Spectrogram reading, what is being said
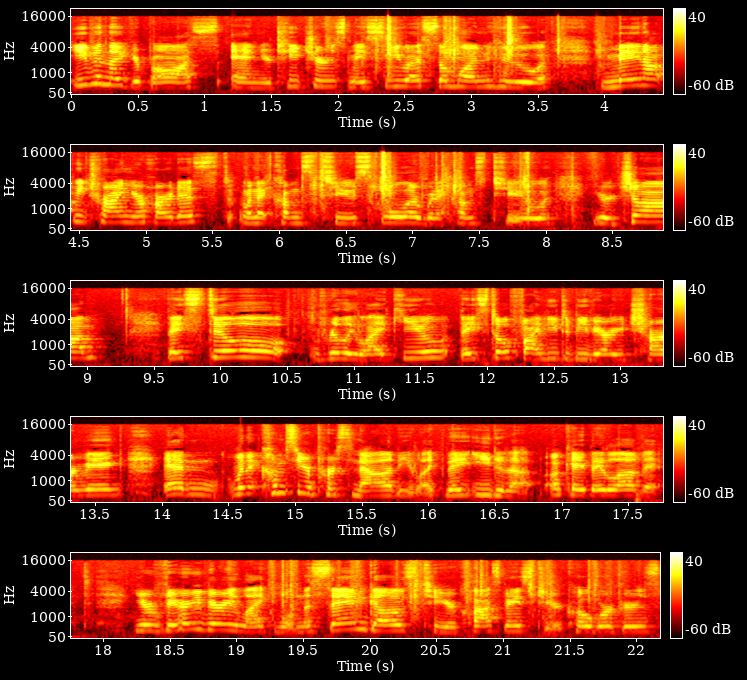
even though your boss and your teachers may see you as someone who may not be trying your hardest when it comes to school or when it comes to your job, they still really like you. They still find you to be very charming. And when it comes to your personality, like they eat it up. Okay, they love it. You're very, very likable. And the same goes to your classmates, to your coworkers.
